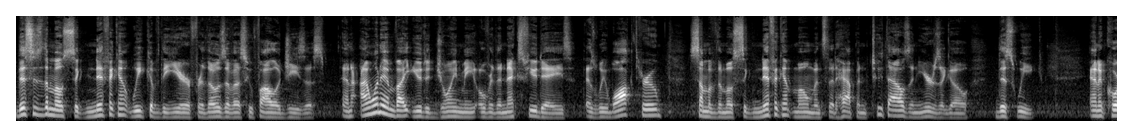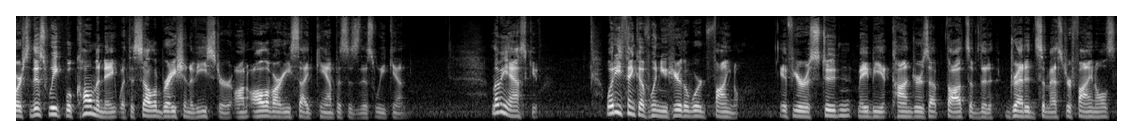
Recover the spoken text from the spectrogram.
This is the most significant week of the year for those of us who follow Jesus. And I want to invite you to join me over the next few days as we walk through some of the most significant moments that happened 2,000 years ago this week. And of course, this week will culminate with the celebration of Easter on all of our Eastside campuses this weekend. Let me ask you, what do you think of when you hear the word final? If you're a student, maybe it conjures up thoughts of the dreaded semester finals.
